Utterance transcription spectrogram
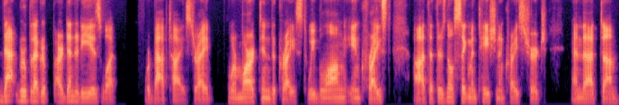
that group. That group. Our identity is what we're baptized, right? We're marked into Christ. We belong in Christ. Uh, that there's no segmentation in Christ Church. And that um,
